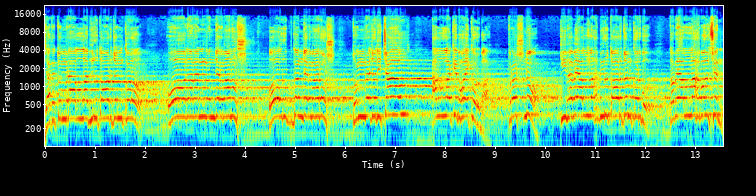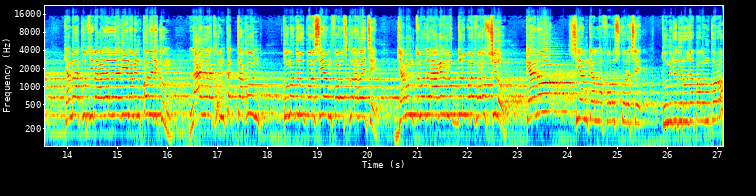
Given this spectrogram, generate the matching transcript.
যাতে তোমরা আল্লাহ ভীরুতা অর্জন করো। ও নারায়ণগঞ্জের মানুষ, ও রূপগঞ্জের মানুষ, তোমরা যদি চাও আল্লাহকে ভয় করবা। প্রশ্ন, কীভাবে আল্লাহ বিরুতা অর্জন করব? তবে আল্লাহ বলছেন, কামা কুতিবা আলাল্লাযীনা মিন ক্বাবলিকুম লাআল্লাকুম তাত্তাকুন। তোমাদের উপর সিয়াম ফরজ করা হয়েছে, যেমন তোমাদের আগের লোকদের উপরে ফরজ ছিল। কেন? সিয়ামকে আল্লাহ ফরজ করেছে। তুমি যদি রোজা পালন করো,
